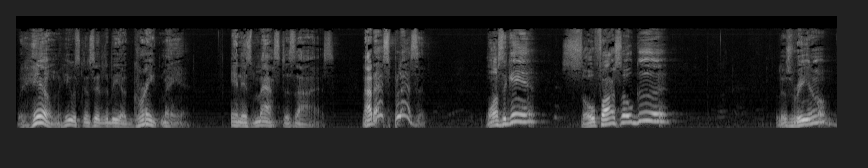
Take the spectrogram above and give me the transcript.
With him, he was considered to be a great man in his master's eyes. Now that's pleasant. Once again, so far so good. Let's read on.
